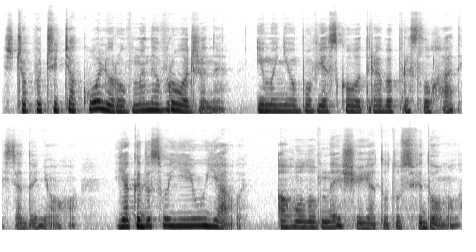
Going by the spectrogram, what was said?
що почуття кольору в мене вроджене, і мені обов'язково треба прислухатися до нього, як і до своєї уяви. А головне, що я тут усвідомила.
